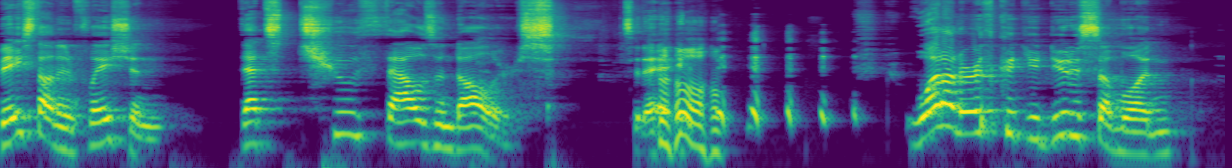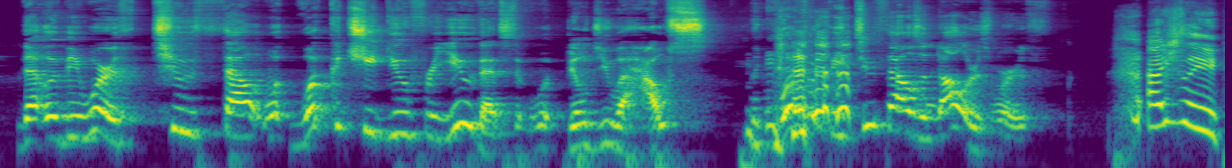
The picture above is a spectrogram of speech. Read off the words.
based on inflation, that's two thousand dollars today. Oh. what on earth could you do to someone that would be worth two thousand? What, what could she do for you? That's what, build you a house? what would be two thousand dollars worth? Actually,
